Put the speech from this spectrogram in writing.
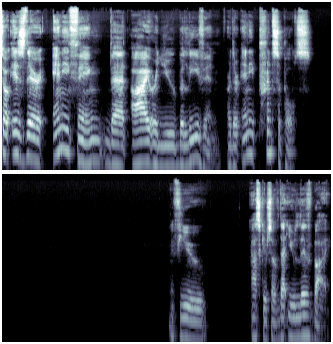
So, is there anything that I or you believe in? Are there any principles? If you ask yourself that you live by,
